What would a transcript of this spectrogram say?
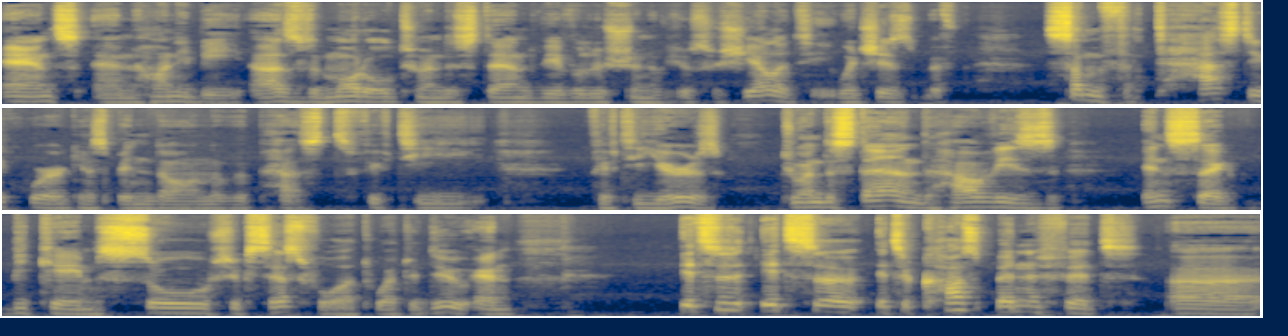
ants and honeybee as the model to understand the evolution of your eusociality which is some fantastic work has been done over the past 50 50 years to understand how these insects became so successful at what to do. And it's a it's a it's a cost benefit uh,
